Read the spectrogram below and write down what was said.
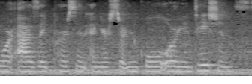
for as a person and your certain goal orientations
